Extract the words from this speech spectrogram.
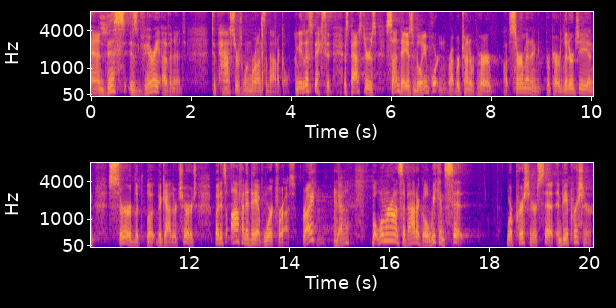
And this is very evident to pastors when we're on sabbatical. I mean, let's face it, as pastors, Sunday is really important, right? We're trying to prepare a sermon and prepare liturgy and serve the, the gathered church, but it's often a day of work for us, right? Mm-hmm. Yeah. But when we're on sabbatical, we can sit where parishioners sit and be a parishioner.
